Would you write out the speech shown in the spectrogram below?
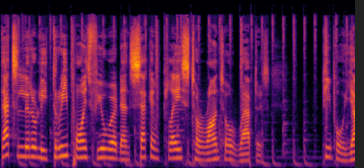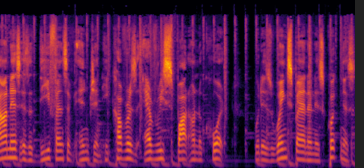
That's literally 3 points fewer than second place Toronto Raptors. People, Giannis is a defensive engine. He covers every spot on the court with his wingspan and his quickness.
